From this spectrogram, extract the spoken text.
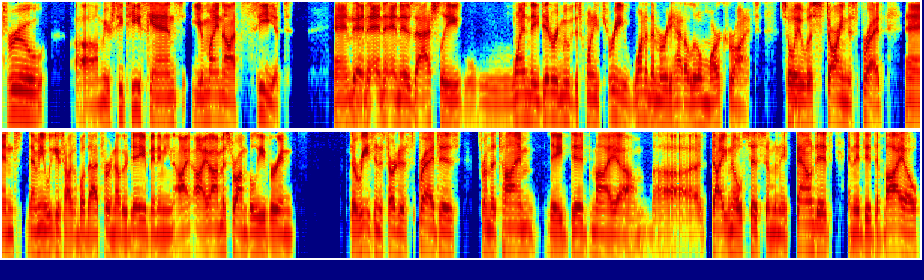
through um, your CT scans, you might not see it. And, mm-hmm. and and and it was actually when they did remove the 23, one of them already had a little marker on it. So mm-hmm. it was starting to spread. And I mean, we could talk about that for another day, but I mean, I, I I'm a strong believer in the reason it started to spread is from the time they did my um, uh, diagnosis and when they found it and they did the bio,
